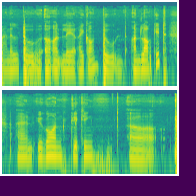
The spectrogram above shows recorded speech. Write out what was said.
panel to uh, on layer icon to unlock it. And you go on clicking uh,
